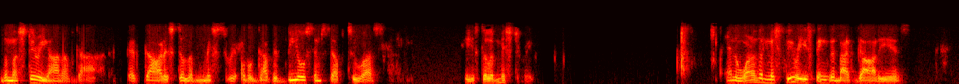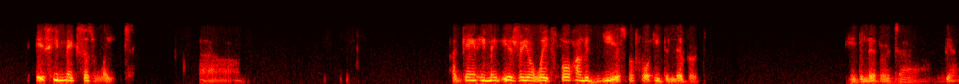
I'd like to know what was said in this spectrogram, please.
the mysterion of God. That God is still a mystery. Although God reveals himself to us, he is still a mystery. And one of the mysterious things about God is is he makes us wait. Um, again, he made Israel wait 400 years before he delivered. He delivered uh, them.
